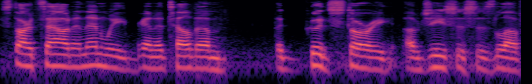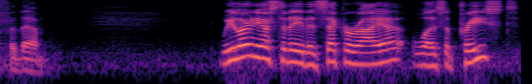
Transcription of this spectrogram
starts out, and then we're going to tell them the good story of Jesus' love for them. We learned yesterday that Zechariah was a priest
